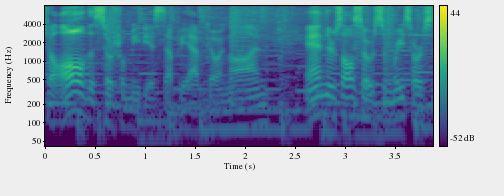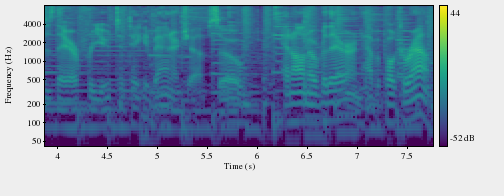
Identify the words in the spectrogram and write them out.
to all the social media stuff we have going on. And there's also some resources there for you to take advantage of. So head on over there and have a poke around.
